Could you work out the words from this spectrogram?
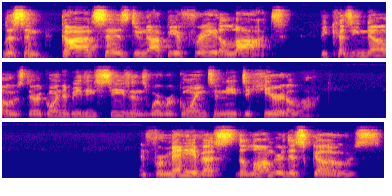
Listen, God says, do not be afraid a lot because He knows there are going to be these seasons where we're going to need to hear it a lot. And for many of us, the longer this goes,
